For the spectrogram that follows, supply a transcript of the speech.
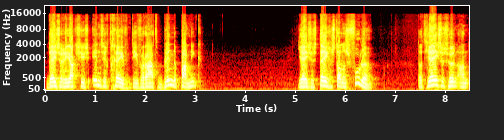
Deze reactie is inzichtgevend, die verraadt blinde paniek. Jezus tegenstanders voelen dat Jezus hun aan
